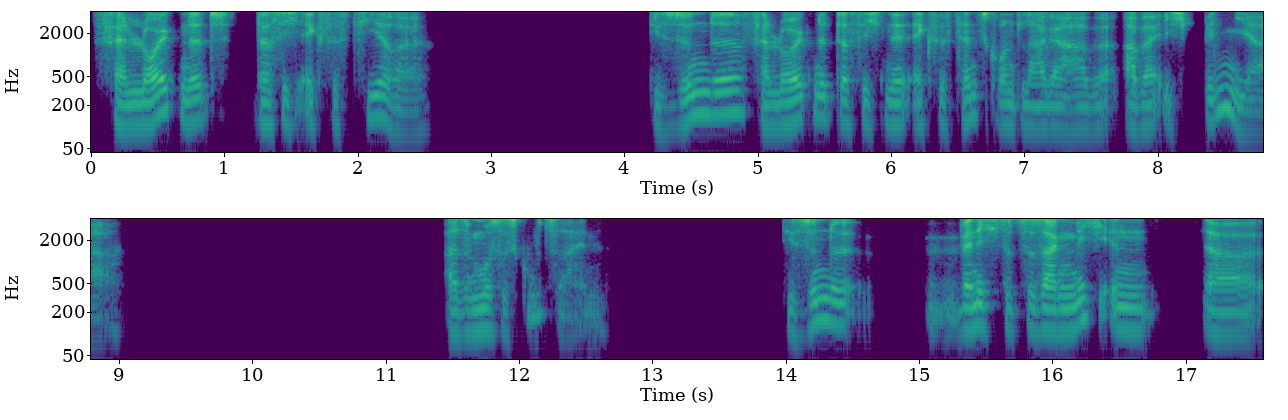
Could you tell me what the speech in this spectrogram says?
verleugnet, dass ich existiere. Die Sünde verleugnet, dass ich eine Existenzgrundlage habe, aber ich bin ja. Also muss es gut sein die Sünde, wenn ich sozusagen nicht in, äh,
